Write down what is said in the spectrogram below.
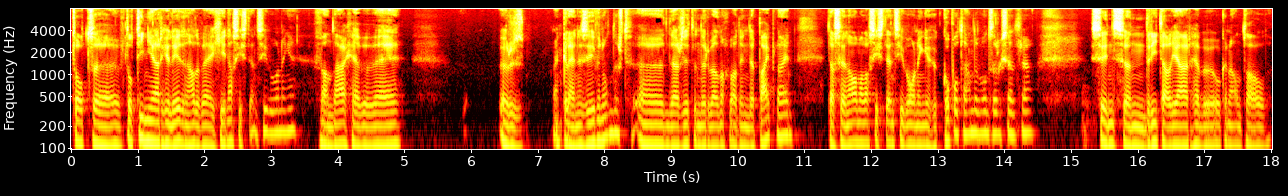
Tot, uh, tot tien jaar geleden hadden wij geen assistentiewoningen. Vandaag hebben wij er een kleine 700. Uh, eh, daar zitten er wel nog wat in de pipeline. Dat zijn allemaal assistentiewoningen gekoppeld aan de woonzorgcentra. Sinds een drietal jaar hebben we ook een aantal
